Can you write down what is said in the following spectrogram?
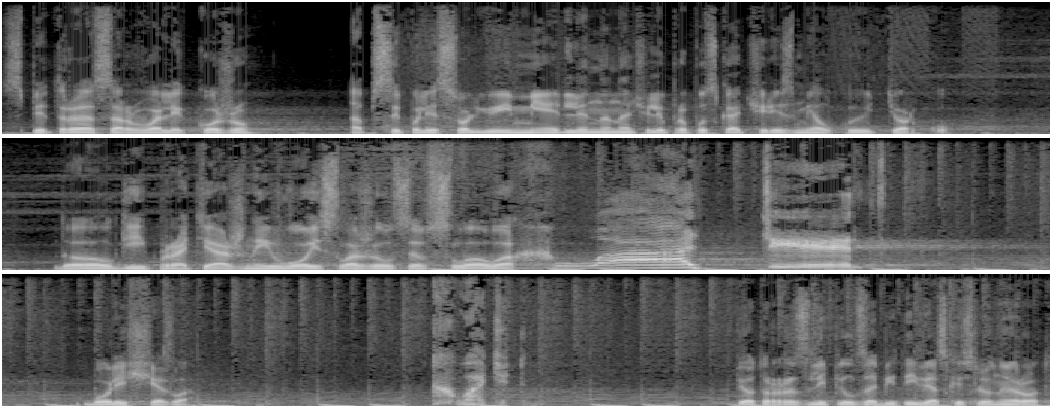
С Петра сорвали кожу, обсыпали солью и медленно начали пропускать через мелкую терку. Долгий протяжный вой сложился в слово «Хватит!» «Хватит!» Боль исчезла. «Хватит!» Петр разлепил забитый вязкой слюной рот.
